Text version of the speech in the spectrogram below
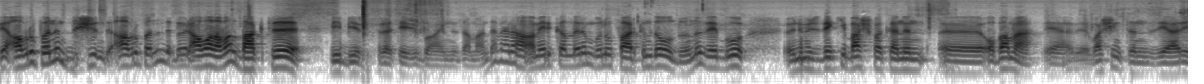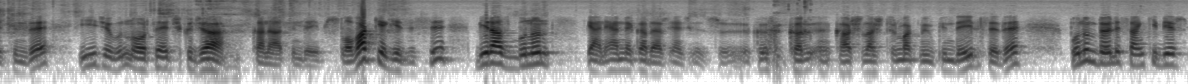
ve Avrupa'nın dışında Avrupa'nın da böyle aval aval baktığı bir bir strateji bu aynı zamanda. Ben Amerikalıların bunun farkında olduğunu ve bu önümüzdeki başbakanın e, Obama yani Washington ziyaretinde iyice bunun ortaya çıkacağı kanaatindeyim. Slovakya gezisi biraz bunun yani her ne kadar yani, karşılaştırmak mümkün değilse de bunun böyle sanki bir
